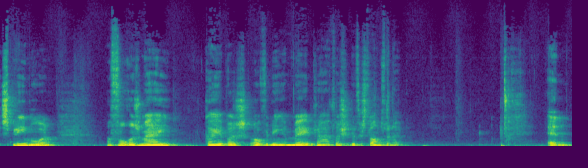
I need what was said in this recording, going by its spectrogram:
Is prima hoor. Maar volgens mij kan je pas over dingen meepraten als je er verstand van hebt. En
